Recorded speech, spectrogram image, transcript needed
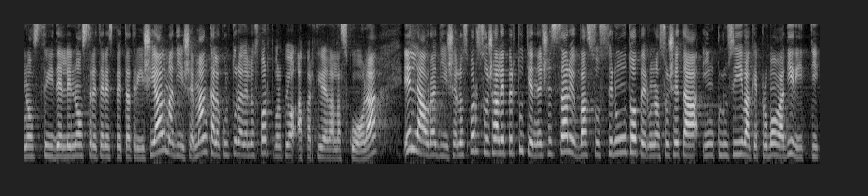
nostri, delle nostre telespettatrici. Alma dice manca la cultura dello sport proprio a partire dalla scuola e Laura dice lo sport sociale per tutti è necessario e va sostenuto per una società inclusiva che promuova diritti,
